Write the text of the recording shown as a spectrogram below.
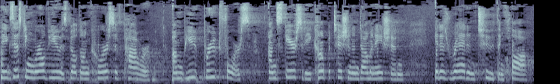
The existing worldview is built on coercive power, on brute force, on scarcity, competition, and domination. It is red in tooth and claw.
